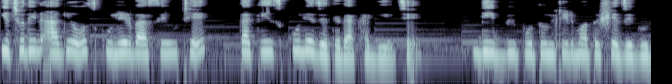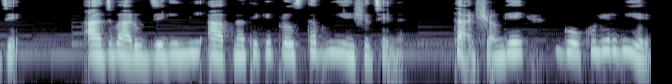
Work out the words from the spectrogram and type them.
কিছুদিন আগেও স্কুলের বাসে উঠে তাকে স্কুলে যেতে দেখা গিয়েছে। দিব্যি পুতুলটির মতো সেজে গুজে আজ বারুজ্জে গিন্নি আপনা থেকে প্রস্তাব নিয়ে এসেছেন। তার সঙ্গে গোকুলের বিয়ের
